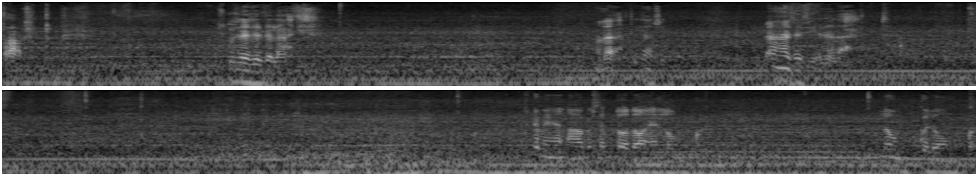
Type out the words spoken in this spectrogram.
Taas. Koska se sieltä lähtisi. No lähtihän se. Vähän se sieltä lähti. Koska meidän aukosta tuo toinen lunkku. Lunkku, lunkku.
